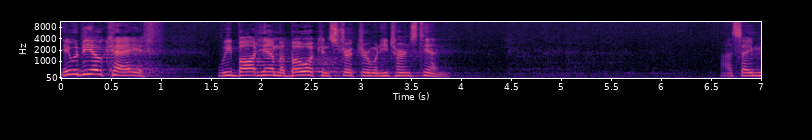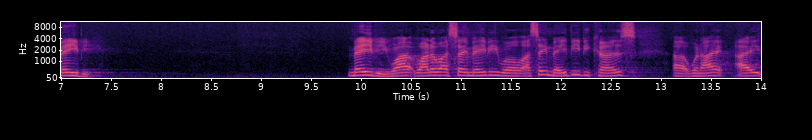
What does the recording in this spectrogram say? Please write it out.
it would be okay if we bought him a boa constrictor when he turns 10. I say maybe. Maybe. Why, why do I say maybe? Well, I say maybe because uh, when I, I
